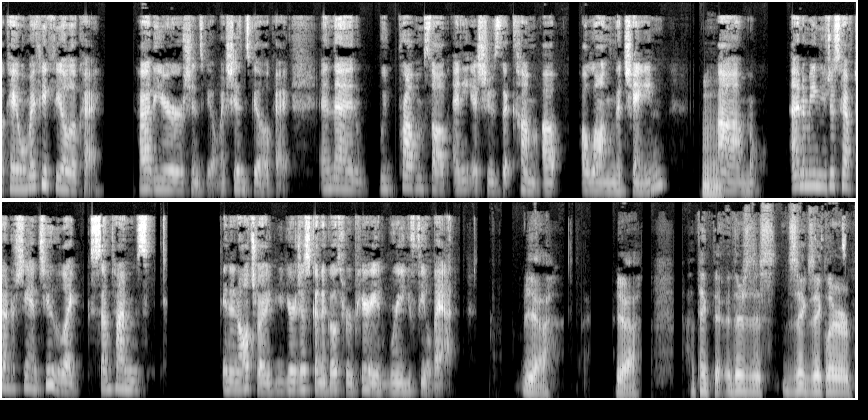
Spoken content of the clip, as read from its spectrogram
Okay, well, my feet feel okay. How do your shins feel? My shins feel okay. And then we problem solve any issues that come up along the chain. Mm-hmm. Um, and I mean, you just have to understand too, like sometimes in an ultra, you're just going to go through a period where you feel bad. Yeah. Yeah. I think that there's this Zig Ziglar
